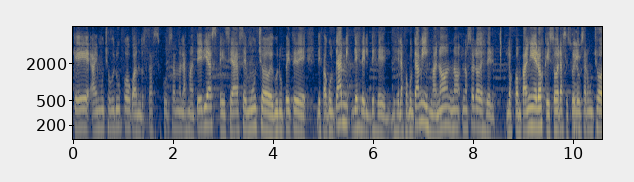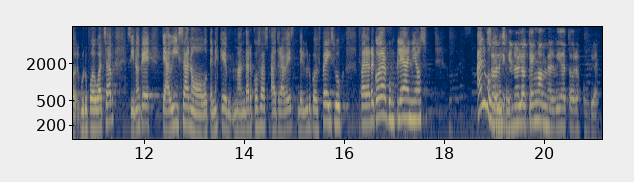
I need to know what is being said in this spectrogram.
que hay mucho grupo cuando estás cursando en las materias, eh, se hace mucho el grupete de, de facultad desde, desde, desde la facultad misma, ¿no? ¿no? No solo desde los compañeros, que es hora se suele Sí. usar mucho el grupo de WhatsApp, sino que te avisan o, o tenés que mandar cosas a través del grupo de Facebook para recordar cumpleaños. Algo Yo que me que no lo tengo me olvida todos los cumpleaños.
